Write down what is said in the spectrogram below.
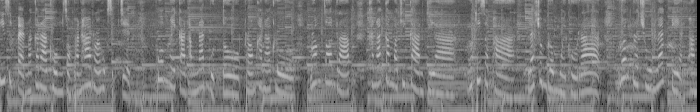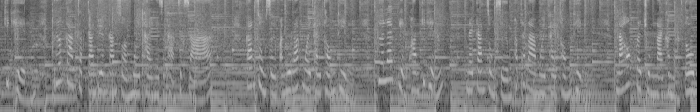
ที่ 18 มกราคม 2567 ผู้อำนวยการอำนาจบุตรโต พร้อมคณะครู ร่วมต้อนรับ คณะกรรมธิการกีฬา วุฒิสภา และชมรมมวยโคราช ร่วมประชุมแลกเปลี่ยนความคิดเห็น เรื่องการจัดการเรียนการสอนมวยไทยในสถานศึกษา การส่งเสริมอนุรักษ์มวยไทยท้องถิ่น เพื่อแลกเปลี่ยนความคิดเห็น ในการส่งเสริมพัฒนามวยไทยท้องถิ่นณห้องประชุมนายขนมต้ม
